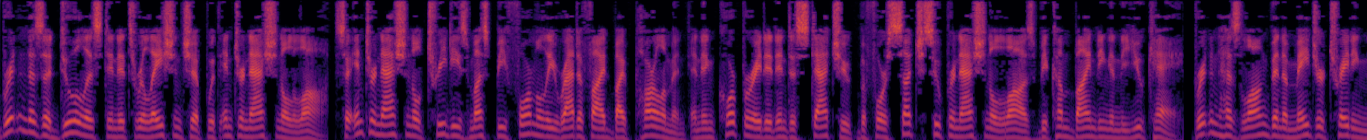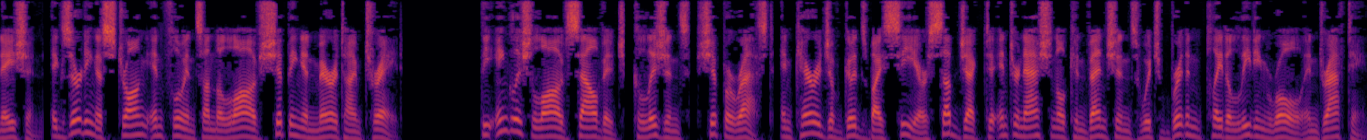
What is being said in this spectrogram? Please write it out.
Britain is a dualist in its relationship with international law, so international treaties must be formally ratified by Parliament and incorporated into statute before such supranational laws become binding in the UK. Britain has long been a major trading nation, exerting a strong influence on the law of shipping and maritime trade. The English law of salvage, collisions, ship arrest, and carriage of goods by sea are subject to international conventions which Britain played a leading role in drafting.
